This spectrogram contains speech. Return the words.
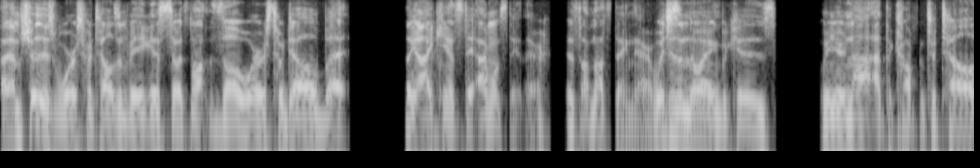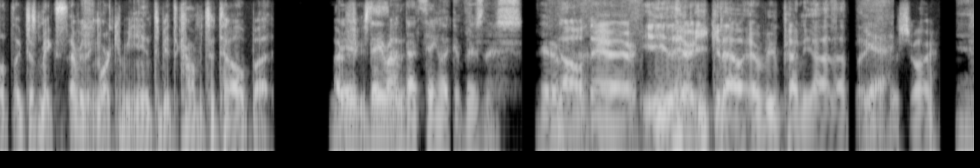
I'm sure there's worse hotels in Vegas, so it's not the worst hotel, but like I can't stay. I won't stay there. It's, I'm not staying there, which is annoying because when you're not at the conference hotel, it like just makes everything more convenient to be at the conference hotel. But they, they run that. that thing like a business. They don't. no, they're they're eking out every penny out of that thing Yeah. for sure. Yeah.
